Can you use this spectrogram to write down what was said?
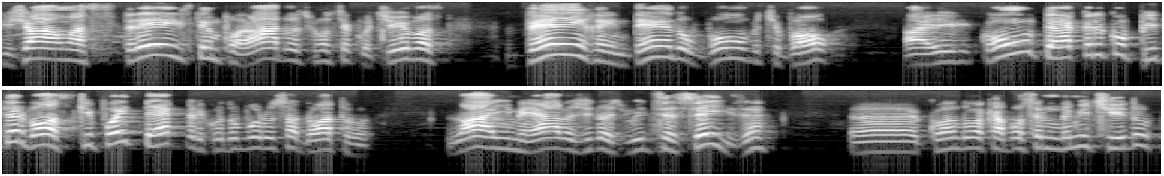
que já há umas três temporadas consecutivas vem rendendo bom futebol Aí com o técnico Peter Boss, que foi técnico do Borussia Dortmund lá em meados de 2016, né? Uh, quando acabou sendo demitido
